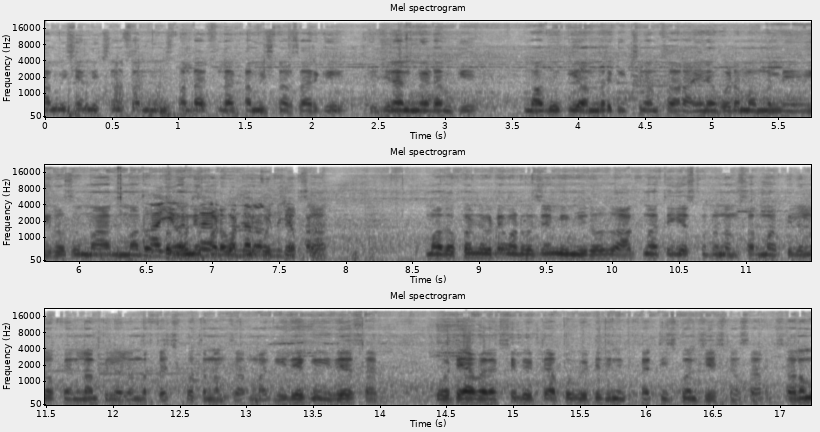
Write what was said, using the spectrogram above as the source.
కమిషన్ ఇచ్చినాం సార్. మున్సిపల్ ఆఫీస్లో కమిషనర్ సార్కి రిజునా మేడంకి మధుకి అందరికి ఇచ్చినాం సార్. అయినా కూడా మమ్మల్ని ఈరోజు మా మా దొక్కదాన్ని పడగొట్టడానికి వచ్చారు సార్. మా ఒక్కరిని ఒకటే మనకు మేము ఈరోజు ఆత్మహత్య చేసుకుంటున్నాం సార్ మా పిల్లలు పెళ్ళం పిల్లలు అందరూ చచ్చిపోతున్నాం సార్ మాకు ఇదే ఇదే సార్. కోటి యాభై లక్షలు పెట్టి అప్పు పెట్టి దీనికి కట్టించుకొని చేసినాం సార్. సరం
